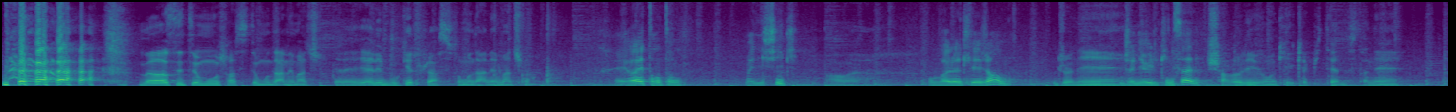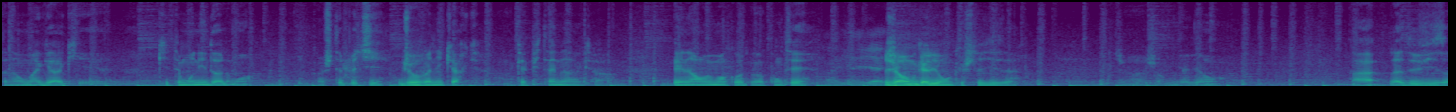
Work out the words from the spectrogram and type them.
Non, c'était mon, je crois que c'était mon dernier match. Il y a les- bouquets de fleurs, c'était mon dernier match. là. Et ouais, tonton. Magnifique. Ah ouais. On va l'autre légende. Johnny, Johnny Wilkinson. Charles Olivon qui est capitaine cette année, Tana Umaga qui, est- qui était mon idole moi, quand j'étais petit. Giovanni Kirk, le capitaine qui a énormément co- euh, compté. Aïe, aïe, aïe. Jérôme Gallion que je te disais. Tu vois, Jérôme Gallion. Ah, la devise.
